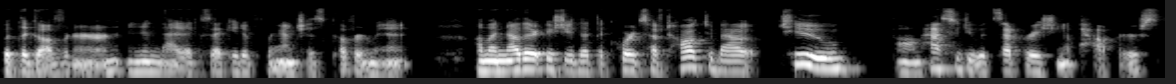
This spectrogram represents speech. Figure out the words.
with the governor and in that executive branch's government. Um, another issue that the courts have talked about too um, has to do with separation of powers.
